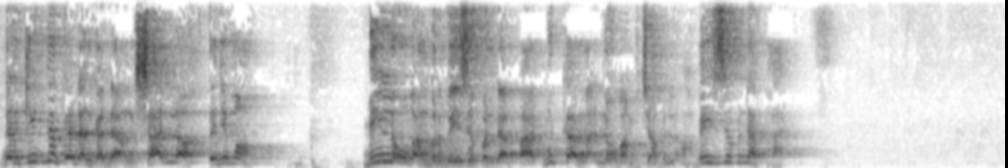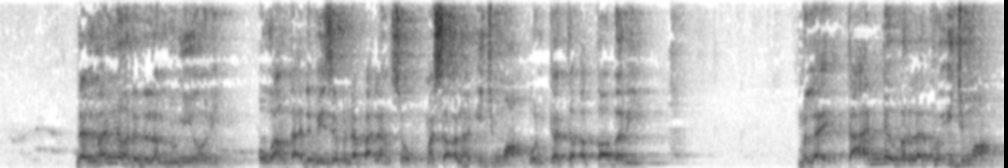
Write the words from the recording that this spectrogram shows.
Dan kita kadang-kadang salah terjemah. Bila orang berbeza pendapat, bukan makna orang pecah belah. Beza pendapat. Dan mana ada dalam dunia ni, orang tak ada beza pendapat langsung. Masalah ijma' pun kata At-Tabari, tak ada berlaku ijma'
